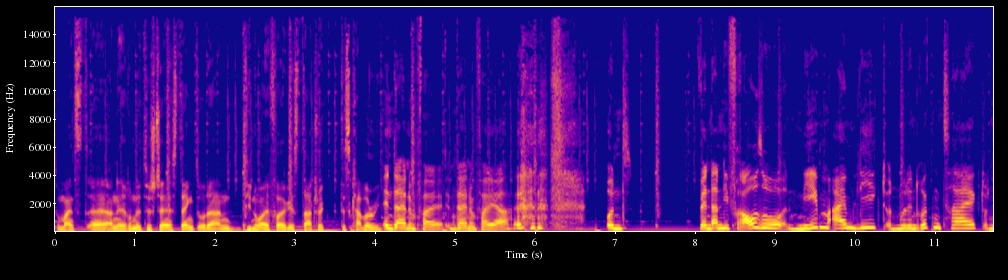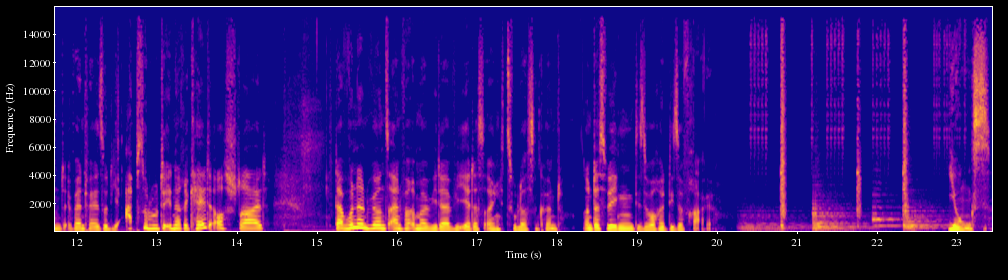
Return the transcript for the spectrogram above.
Du meinst äh, an eine Runde Tischtennis denkt oder an die neue Folge Star Trek Discovery? In deinem Fall, in deinem Fall, ja. Und wenn dann die Frau so neben einem liegt und nur den Rücken zeigt und eventuell so die absolute innere Kälte ausstrahlt, da wundern wir uns einfach immer wieder, wie ihr das eigentlich zulassen könnt. Und deswegen diese Woche diese Frage. Jungs,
